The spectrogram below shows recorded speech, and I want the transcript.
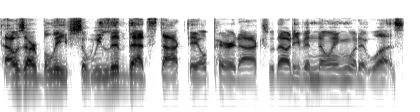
That was our belief. So we lived that Stockdale paradox without even knowing what it was.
